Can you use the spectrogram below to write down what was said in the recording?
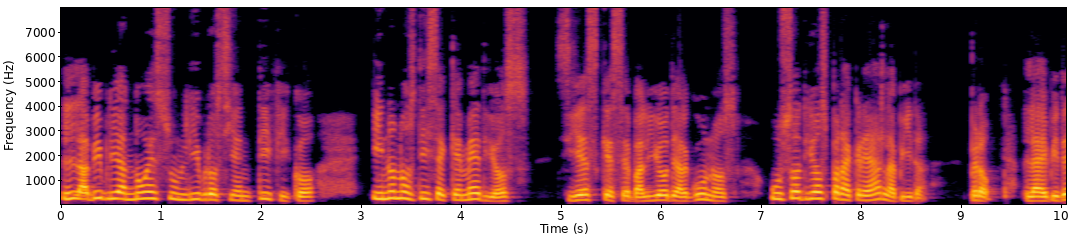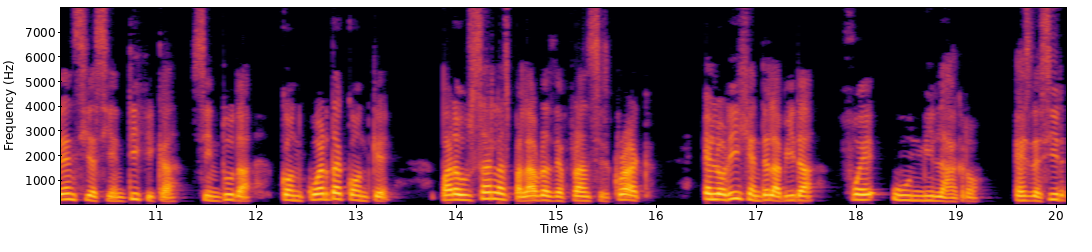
La Biblia no es un libro científico y no nos dice qué medios, si es que se valió de algunos, usó Dios para crear la vida. Pero la evidencia científica, sin duda, concuerda con que, para usar las palabras de Francis Crick, el origen de la vida fue un milagro, es decir,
